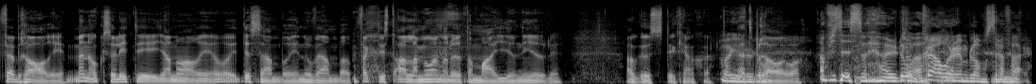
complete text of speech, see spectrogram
februari, men också lite i januari och i december, i november. Faktiskt alla månader utom maj, juni, juli. Augusti kanske. Vad gör Ett du då? bra år. Ja, precis. Vad gör du då? Praoar i en blomsteraffär.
